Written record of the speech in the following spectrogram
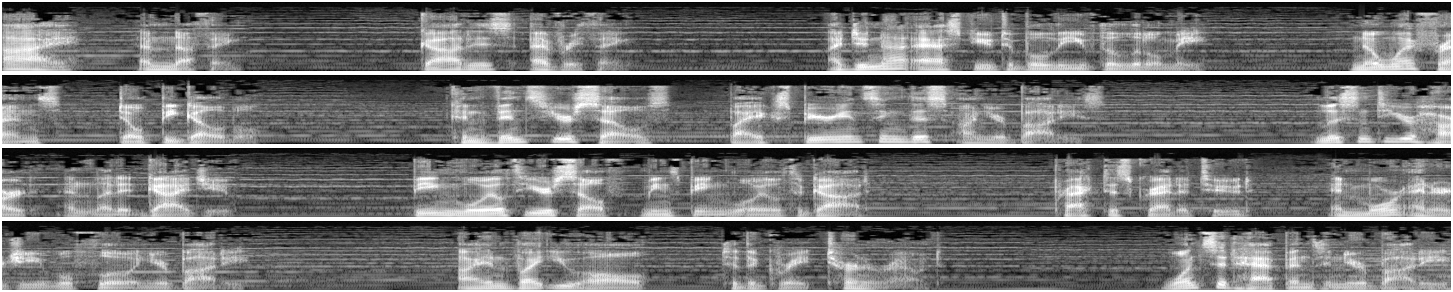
I am nothing. God is everything. I do not ask you to believe the little me. No, my friends, don't be gullible. Convince yourselves by experiencing this on your bodies. Listen to your heart and let it guide you. Being loyal to yourself means being loyal to God. Practice gratitude, and more energy will flow in your body. I invite you all to the great turnaround. Once it happens in your body,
